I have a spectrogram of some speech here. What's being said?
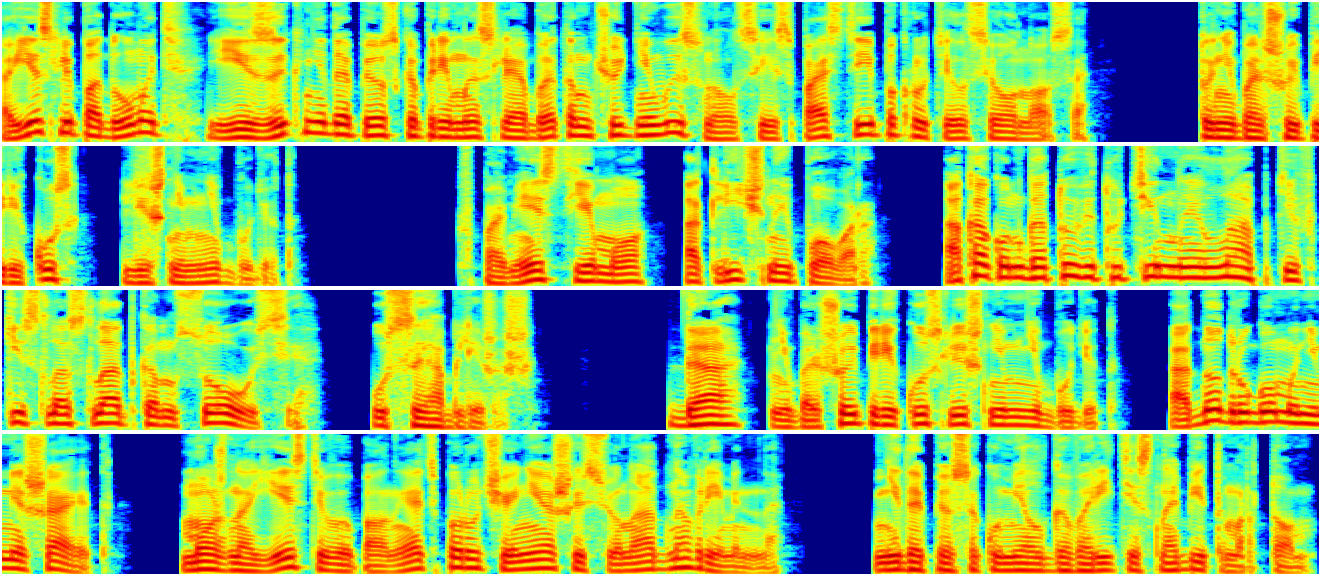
А если подумать, язык недопеска при мысли об этом чуть не высунулся из пасти и покрутился у носа, то небольшой перекус лишним не будет. В поместье Мо отличный повар, а как он готовит утиные лапки в кисло-сладком соусе, усы оближешь. Да, небольшой перекус лишним не будет. Одно другому не мешает. Можно есть и выполнять поручения Шисюна одновременно. Недопесок умел говорить и с набитым ртом.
